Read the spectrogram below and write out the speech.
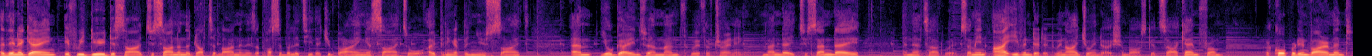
And then again, if we do decide to sign on the dotted line and there's a possibility that you're buying a site or opening up a new site, um, you'll go into a month worth of training, Monday to Sunday, and that's how it works. I mean, I even did it when I joined Ocean Basket. So I came from a corporate environment.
